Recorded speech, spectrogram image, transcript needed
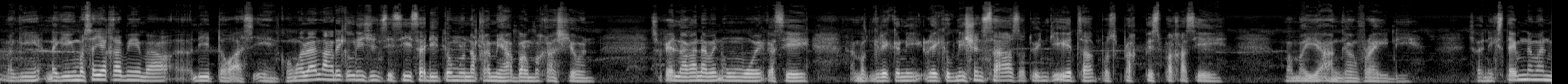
Maging, naging masaya kami ma, dito as in. Kung wala lang recognition si Sisa, dito muna kami habang bakasyon. So, kailangan namin umuwi kasi mag-recognition sa so 28 tapos practice pa kasi mamaya hanggang Friday. So, next time naman,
